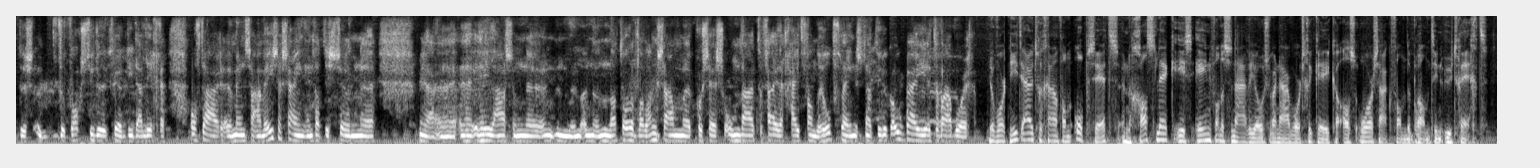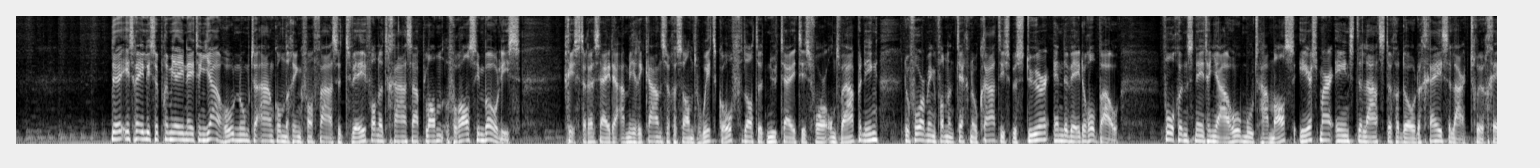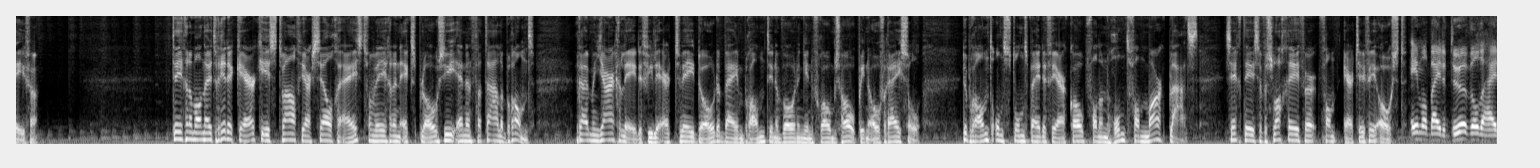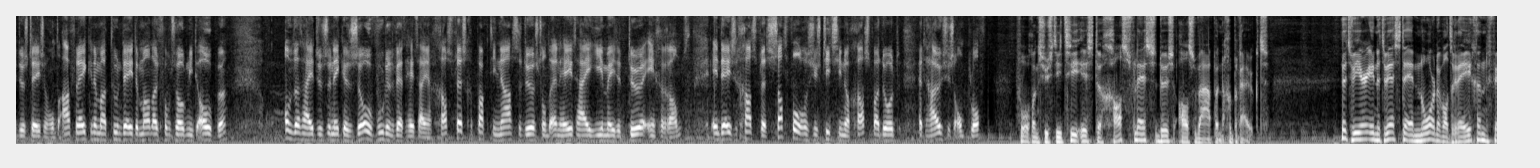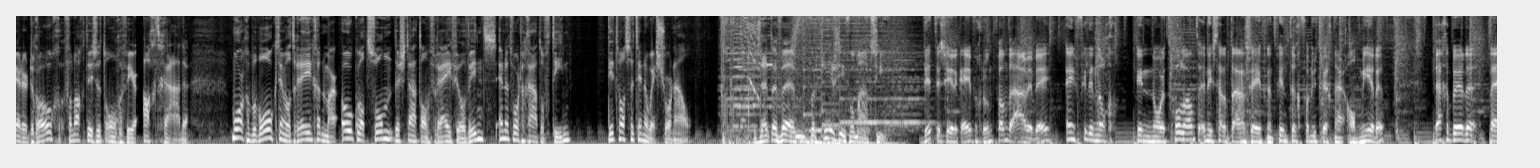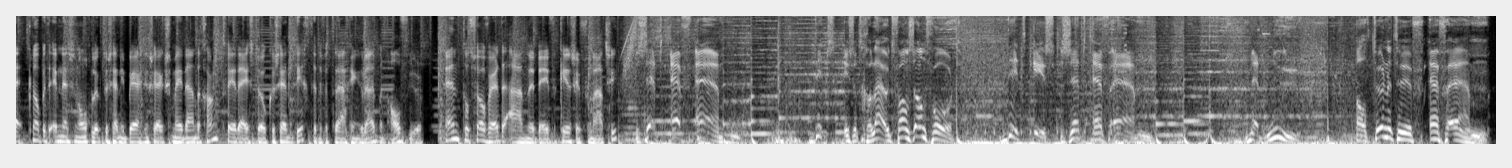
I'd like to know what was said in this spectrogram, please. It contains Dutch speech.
dus de blokstukken die daar liggen... of daar mensen aanwezig zijn. En dat is een, ja, helaas een, een, een, wel langzaam proces... om daar de veiligheid van de hulpverleners natuurlijk ook bij te waarborgen. Er wordt niet uitgegaan van opzet. Een gaslek is een van de scenario's waarnaar wordt gekeken als oorzaak van de brand in Utrecht. De Israëlische premier Netanyahu noemt de aankondiging van fase 2 van het Gaza-plan vooral symbolisch. Gisteren zei de Amerikaanse gezant Witkoff dat het nu tijd is voor ontwapening... de vorming van een technocratisch bestuur en de wederopbouw. Volgens Netanyahu moet Hamas eerst maar eens de laatste gedode gijzelaar teruggeven. Tegen een man uit Ridderkerk is 12 jaar cel geëist vanwege een explosie en een fatale brand. Ruim een jaar geleden vielen er twee doden bij een brand in een woning in Vroomshoop in Overijssel. De brand ontstond bij de verkoop van een hond van Marktplaats, zegt deze verslaggever van RTV Oost. Eenmaal bij de deur wilde hij dus deze hond afrekenen, maar toen deed de man uit Vroomshoop niet open omdat hij dus in één keer zo woedend werd, heeft hij een gasfles gepakt die naast de deur stond en heeft hij hiermee de deur ingeramd. In deze gasfles zat volgens justitie nog gas, waardoor het huis is ontploft. Volgens justitie is de gasfles dus als wapen gebruikt. Het weer in het westen en noorden wat regen, verder droog. Vannacht is het ongeveer 8 graden. Morgen bewolkt en wat regen, maar ook wat zon. Er staat dan vrij veel wind en het wordt een graad of 10. Dit was het NOS Journaal. ZFM Verkeersinformatie. Dit is Erik Evengroen van de AWB. Eén file nog in Noord-Holland en die staat op de A27 van Utrecht naar Almere. Daar gebeurde bij knoop het een ongeluk. Er zijn die bergingswerkzaamheden aan de gang. Twee rijstroken zijn dicht en de vertraging ruim een half uur. En tot zover de ANWB Verkeersinformatie. ZFM. Dit is het geluid van Zandvoort. Dit is ZFM. Met nu Alternative FM.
